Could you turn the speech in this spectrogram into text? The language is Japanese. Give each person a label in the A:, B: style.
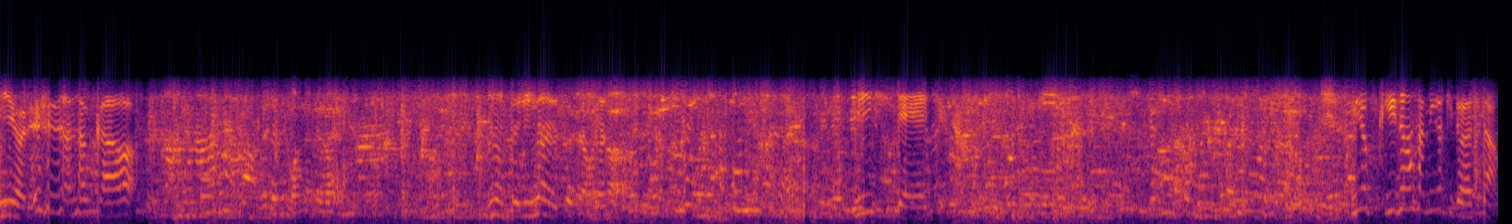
A: によるあの顔本当になる見してって言ってよく昨日歯磨きどうやった？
